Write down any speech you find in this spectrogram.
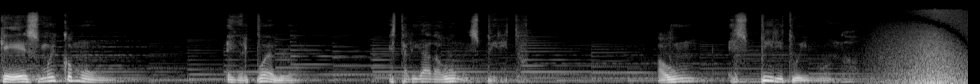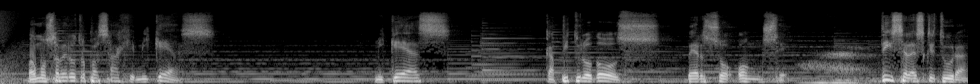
que es muy común en el pueblo está ligada a un espíritu, a un espíritu inmundo. Vamos a ver otro pasaje, Miqueas. Miqueas capítulo 2, verso 11. Dice la escritura:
